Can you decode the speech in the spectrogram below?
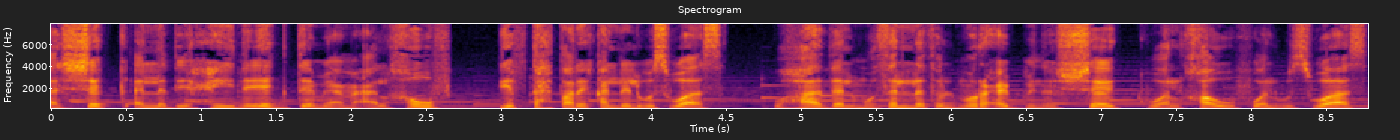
الشك الذي حين يجتمع مع الخوف يفتح طريقا للوسواس وهذا المثلث المرعب من الشك والخوف والوسواس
